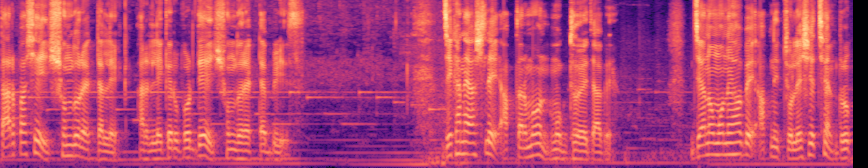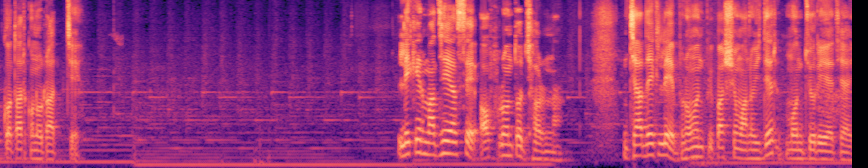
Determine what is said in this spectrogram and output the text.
তার পাশেই সুন্দর একটা লেক আর লেকের উপর দিয়েই সুন্দর একটা ব্রিজ। যেখানে আসলে আপনার মন মুগ্ধ হয়ে যাবে। যেন মনে হবে আপনি চলে এসেছেন রূপকথার কোনো রাজ্যে। লেকের মাঝে আছে অফুরন্ত ঝর্ণা, যা দেখলে ভ্রমণ পিপাসু মানুষদের মন জুড়িয়ে যায়।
